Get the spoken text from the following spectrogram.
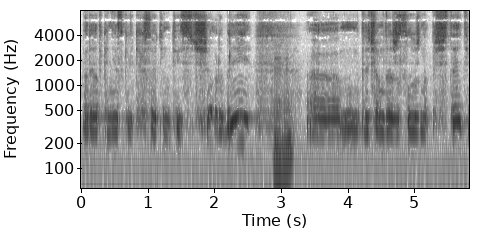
порядка нескольких сотен тысяч рублей. Uh-huh. Причем даже сложно посчитать,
